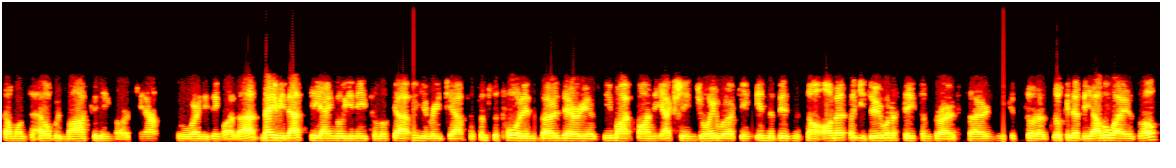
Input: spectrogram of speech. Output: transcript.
someone to help with marketing or accounts or anything like that. Maybe that's the angle you need to look at when you reach out for some support in those areas. You might find that you actually enjoy working in the business, not on it, but you do want to see some growth. So you could sort of look at it the other way as well.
